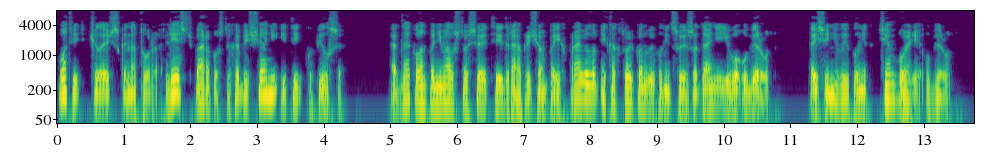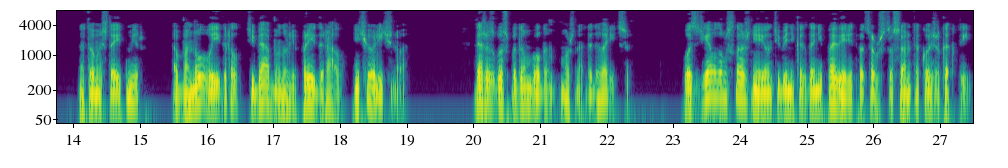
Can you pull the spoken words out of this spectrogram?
Вот ведь человеческая натура. Лезть, пара пустых обещаний, и ты купился. Однако он понимал, что все это игра, причем по их правилам, и как только он выполнит свое задание, его уберут. А если не выполнит, тем более уберут. На том и стоит мир. Обманул, выиграл, тебя обманули, проиграл. Ничего личного. Даже с Господом Богом можно договориться. Вот с дьяволом сложнее, он тебе никогда не поверит, потому что сам такой же, как ты.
